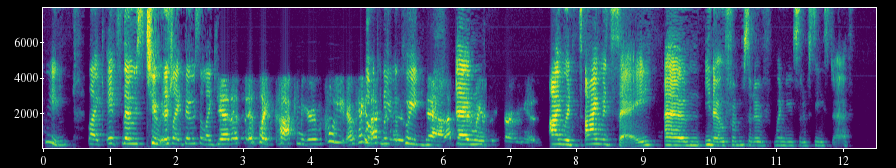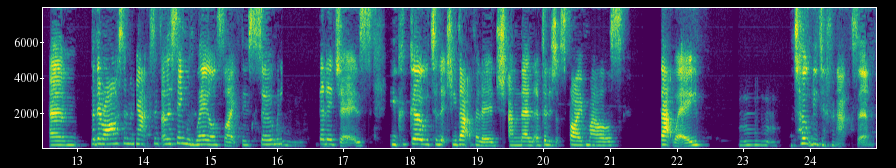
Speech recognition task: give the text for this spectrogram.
Queen. Like it's those two. It's like those are like Yeah, that's it's like Cockney or the Queen. Okay, Cockney that's the Queen. Yeah, that's a um, good way of describing it. I would I would say, um, you know, from sort of when you sort of see stuff, Um, but there are so many accents, and the same with Wales. Like, there's so many Mm. villages. You could go to literally that village, and then a village that's five miles that way, Mhm. totally different accent.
